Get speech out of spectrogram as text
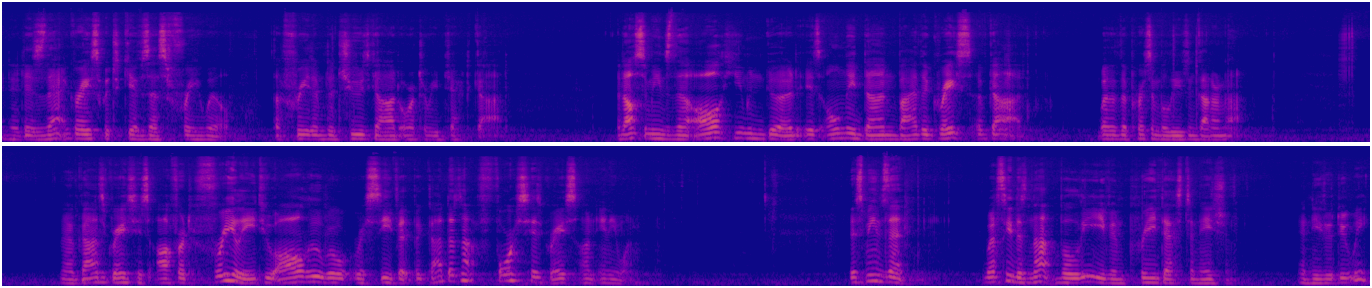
And it is that grace which gives us free will the freedom to choose God or to reject God. It also means that all human good is only done by the grace of God, whether the person believes in God or not. Now, God's grace is offered freely to all who will receive it, but God does not force his grace on anyone. This means that Wesley does not believe in predestination, and neither do we.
